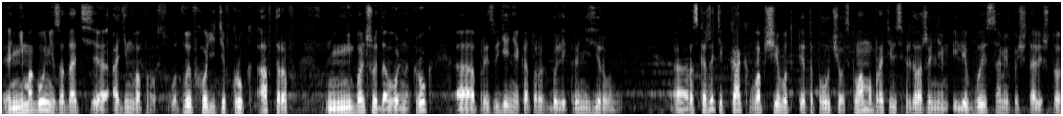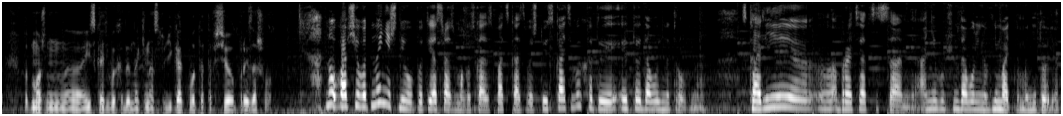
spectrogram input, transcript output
Не могу не задать э, один вопрос. Вот вы входите в круг авторов, небольшой довольно круг, э, произведения которых были экранизированы. Э, расскажите, как вообще вот это получилось? К вам обратились с предложением или вы сами посчитали, что вот можно искать выходы на киностудии? Как вот это все произошло? Ну, вообще вот нынешний опыт, я сразу могу сказать, подсказывает, что искать выходы – это довольно трудно. Скорее э, обратятся сами. Они, в общем, довольно внимательно мониторят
